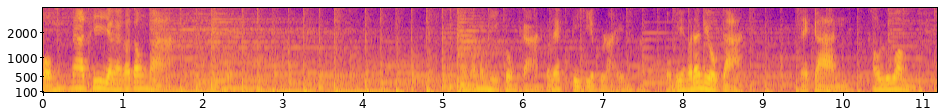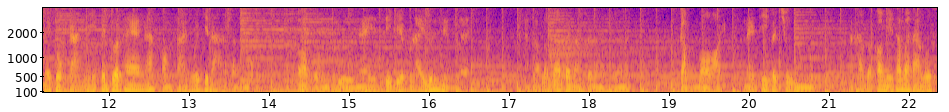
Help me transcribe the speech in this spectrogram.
ผมหน้าที่ยังไงก็ต้องมาตอนนั้นมันมีโครงการก็เรียก CPF Right นะครับผมเองก็ได้มีโอกาสในการเข้าร่วมในโครงการนี้เป็นตัวแทนนะของสายธุรกิจอาหารสังคมก็ผมอยู่ใน CPF Right รุ่นหนึ่งเลย แล้วก็ไปนำเสนอกับบอร์ดในที่ประชุมนะครับแล้วก็มีท่านประธานวุโส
